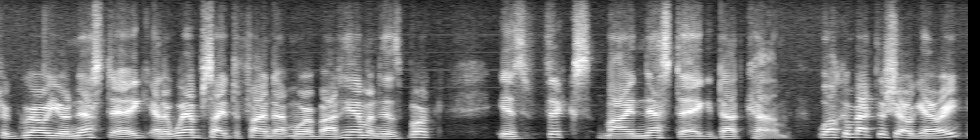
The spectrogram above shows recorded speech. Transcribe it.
to grow your nest egg. And a website to find out more about him and his book is fixmynestegg.com. Welcome back to the show, Gary.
